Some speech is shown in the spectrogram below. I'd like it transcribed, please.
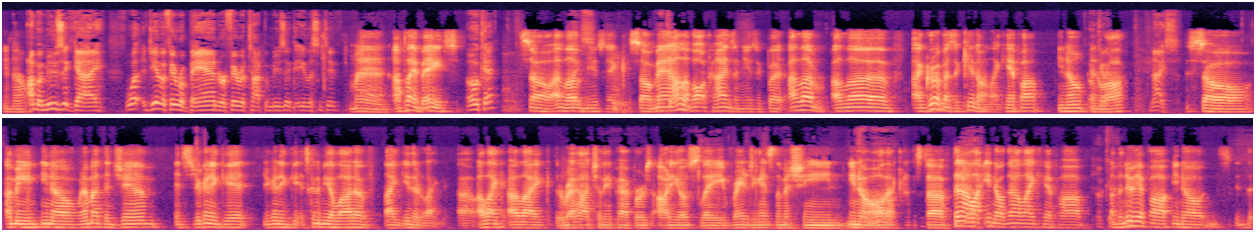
You know. I'm a music guy. What do you have a favorite band or a favorite type of music that you listen to? Man, I play bass, Okay. so I love Nice. music. So man, I love all kinds of music, but I love I love I grew up as a kid on like hip hop, you know, and Okay. rock. Nice. So I mean, you know, when I'm at the gym, it's you're gonna get you're gonna get it's gonna be a lot of like either like uh, I like I like the Red Hot Chili Peppers, Audio Slave, Rage Against the Machine, you know, all that kind of stuff. Then I like you know then I like hip hop. Okay. Uh, the new hip hop, you know,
